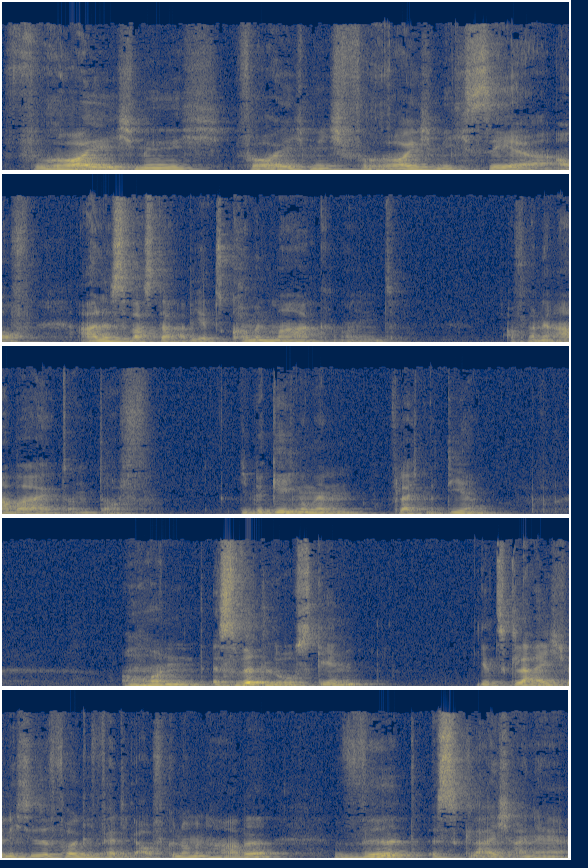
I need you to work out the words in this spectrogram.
freue ich mich, freue ich mich, freue ich mich sehr auf alles, was da ab jetzt kommen mag und auf meine Arbeit und auf die Begegnungen vielleicht mit dir. Und es wird losgehen jetzt gleich, wenn ich diese Folge fertig aufgenommen habe, wird es gleich eine,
